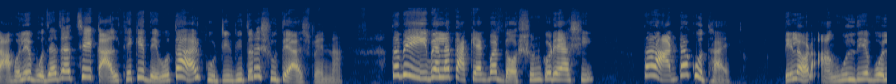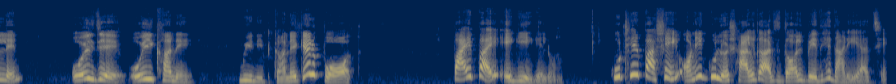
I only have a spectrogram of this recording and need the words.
তাহলে বোঝা যাচ্ছে কাল থেকে দেবতা আর কুটির ভিতরে শুতে আসবেন না। তবে এই বেলা তাকে একবার দর্শন করে আসি। তার আড্ডা কোথায়? টেলর আঙ্গুল দিয়ে বললেন, ওই যে, ওইখানে। মিনিট খানেকের পথ। পায়ে পায়ে এগিয়ে গেলুম। কুঠির পাশেই অনেকগুলো শাল গাছ দল বেঁধে দাঁড়িয়ে আছে।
